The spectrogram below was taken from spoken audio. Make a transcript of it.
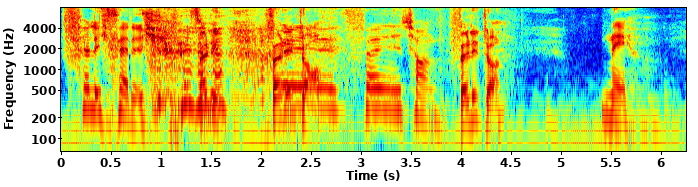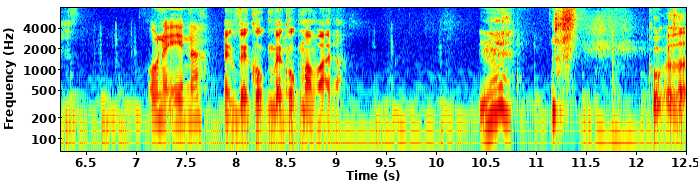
völlig fertig. Völlig. Feuilleton. Völ- Feuilleton. Feuilleton. Nee. Ohne E, ne? Wir gucken, wir gucken mal weiter. Guck, also,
